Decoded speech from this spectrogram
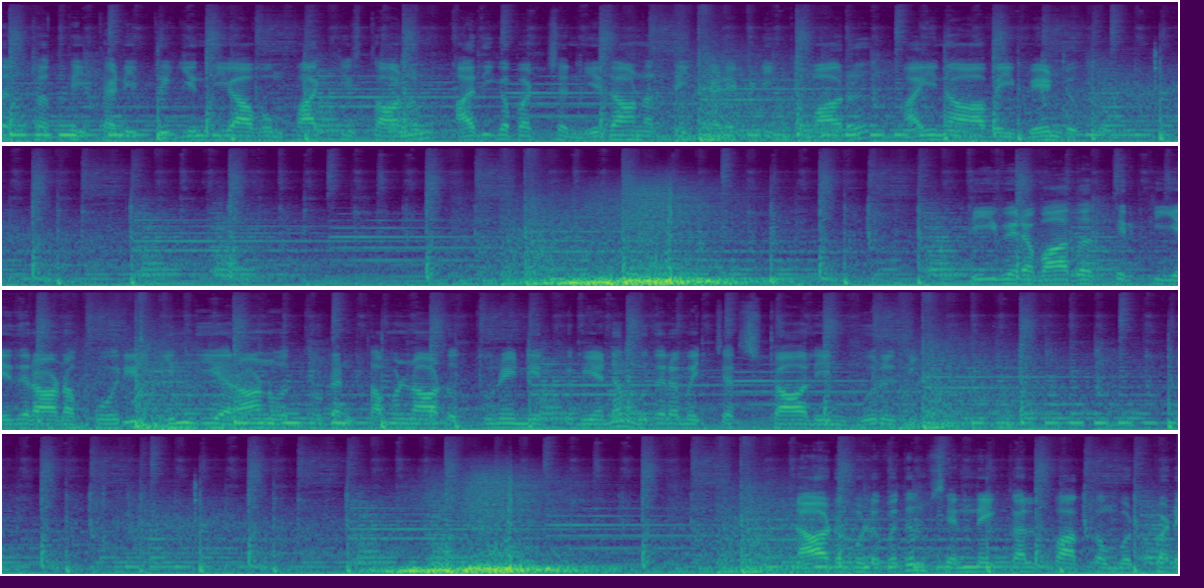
பதற்றத்தை தடித்து இந்தியாவும் பாகிஸ்தானும் அதிகபட்ச நிதானத்தை கடைபிடிக்குமாறு ஐநாவை வேண்டுகோள். தீவிரவாதத்திற்கு எதிரான போரில் இந்திய ராணுவத்துடன் தமிழ்நாடு துணை நிற்கும் என முதலமைச்சர் ஸ்டாலின் உறுதி. நாடு முழுவதும் சென்னை கல்பாக்கம் உட்பட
